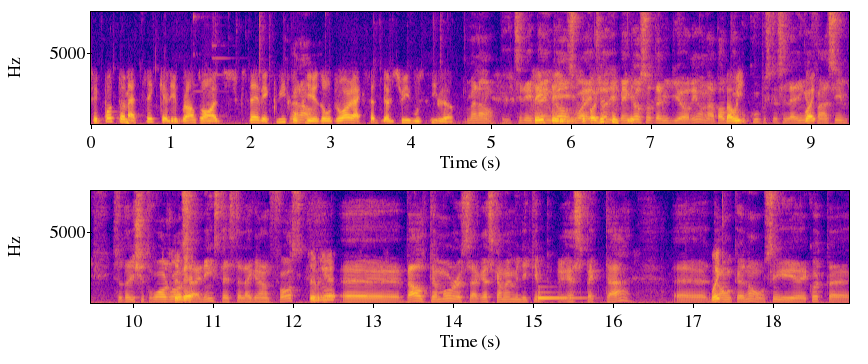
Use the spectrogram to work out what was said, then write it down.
c'est pas automatique que les Browns vont avoir du succès avec lui. Il faut Non, que les autres joueurs acceptent de le suivre aussi. Là. Mais non, puis, les Bengals c'est- vont c'est pas juste les Bengals sont améliorés, on n'en parle Ben pas oui. beaucoup parce que c'est la ligne Ouais. offensive. Ils sont allés chez trois joueurs sur la ligne, c'était c'était la grande force. C'est vrai. Euh, Baltimore, ça reste quand même une équipe respectable. Euh, Oui. Donc, euh, non, c'est, écoute, euh,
